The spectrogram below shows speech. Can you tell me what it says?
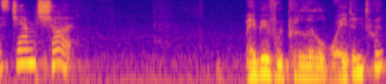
It's jammed shut. Maybe if we put a little weight into it?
